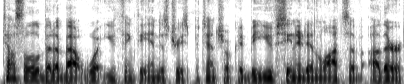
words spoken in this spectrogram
tell us a little bit about what you think the industry's potential could be. You've seen it in lots of other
